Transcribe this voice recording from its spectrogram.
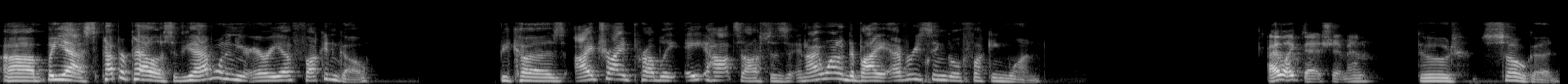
Um, but yes, Pepper Palace. If you have one in your area, fucking go. Because I tried probably eight hot sauces and I wanted to buy every single fucking one. I like that shit, man. Dude, so good,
